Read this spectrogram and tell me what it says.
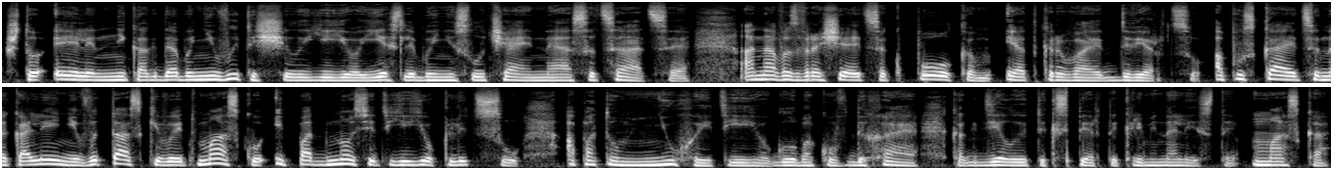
что Эллен никогда бы не вытащила ее, если бы не случайная ассоциация. Она возвращается к полкам и открывает дверцу, опускается на колени, вытаскивает маску и подносит ее к лицу, а потом нюхает ее, глубоко вдыхая, как делают эксперты-криминалисты. Маска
